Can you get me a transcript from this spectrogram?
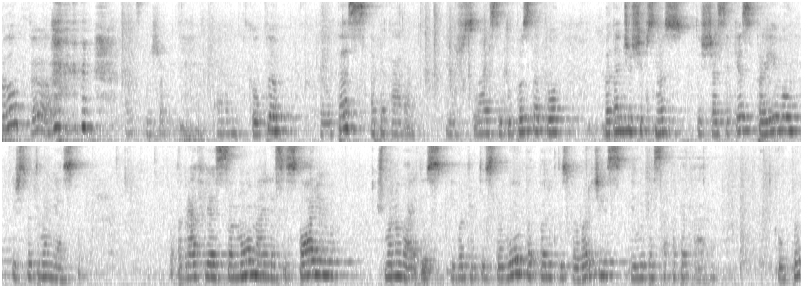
Kaupiu. Atsiprašau. Kaupiu eilutes apie karą. Iš sulaistytų puslapių, bedančių šypsnius, tuščias akis praeivų iš svetimų miestų. Fotografijas senų meilės istorijų, žmonių veidus, įvardintus tėvų, bet paliktus pavardžiais, eilutėse apie karą. Kaupiu,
